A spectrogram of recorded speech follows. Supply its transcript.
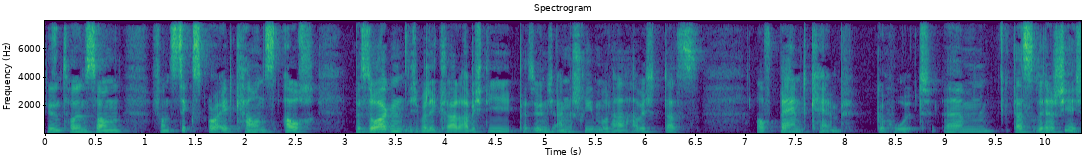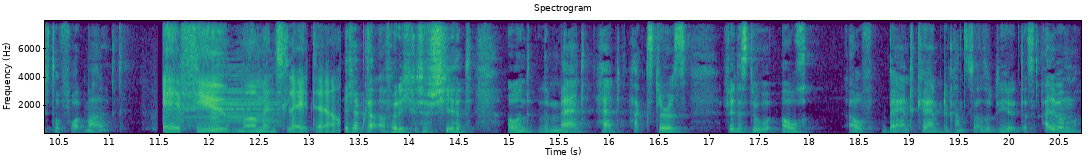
diesen tollen Song von Six or Eight Counts auch besorgen. Ich überlege gerade, habe ich die persönlich angeschrieben oder habe ich das auf Bandcamp geholt? Ähm, das recherchiere ich sofort mal. A few moments later. Ich habe gerade mal für dich recherchiert und The Mad Hat Hucksters findest du auch auf Bandcamp. Du kannst also dir das Album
